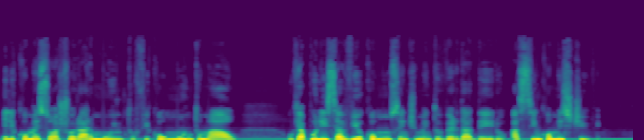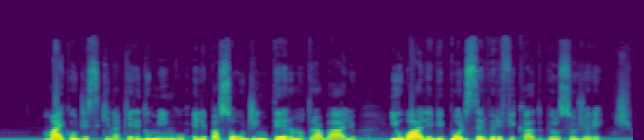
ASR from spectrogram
ele começou a chorar muito, ficou muito mal, o que a polícia viu como um sentimento verdadeiro, assim como Steven. Michael disse que naquele domingo ele passou o dia inteiro no trabalho e o álibi pôde ser verificado pelo seu gerente.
